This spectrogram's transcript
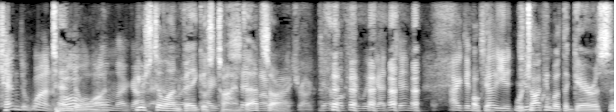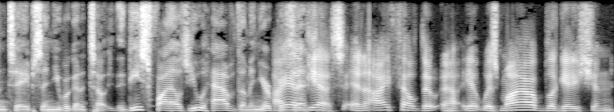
Ten to one. 10 to Oh, 1. Oh my God. You're still on I- Vegas I time. That's all right. Okay, we got ten. I can Okay, tell you. we're talking about the Garrison tapes, and you were going to tell these files. You have them in your I, uh, possession. yes, and I felt that uh, it was my obligation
